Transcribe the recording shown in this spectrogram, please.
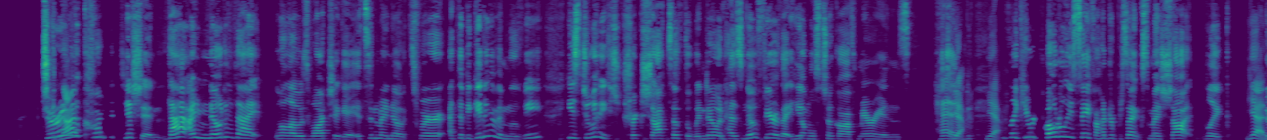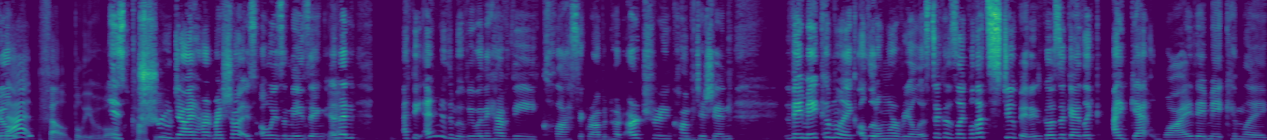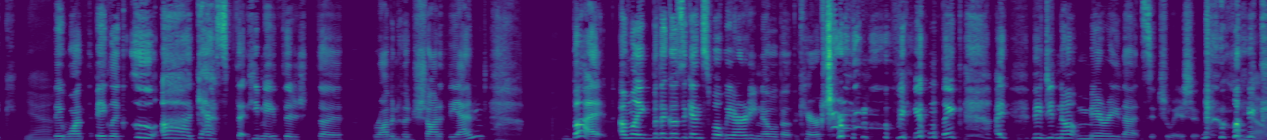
during Not- the competition that i noted that while i was watching it it's in my notes where at the beginning of the movie he's doing these trick shots out the window and has no fear that he almost took off marion's head yeah, yeah. like you were totally safe 100% because my shot like Yeah, No- that felt believable. is cocky. true die hard my shot is always amazing and then at the end of the movie when they have the classic robin hood archery Mm-hmm. They make him like a little more realistic it's like well that's stupid it goes again like i get why they make him like Yeah. they want the big like ooh ah gasp that he made the the robin hood shot at the end but i'm like but that goes against what we already know about the character in the movie I'm like i they did not marry that situation like no.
